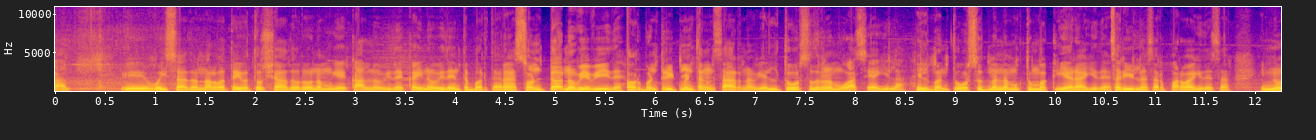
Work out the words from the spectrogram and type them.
ಕಾಲು. ಈ ವಯಸ್ಸಾದವ್ರು ನಲ್ವತ್ತೈವತ್ತು ವರ್ಷ ಆದವರು ನಮಗೆ ಕಾಲು ನೋವಿದೆ, ಕೈ ನೋವಿದೆ ಅಂತ ಬರ್ತಾರೆ. ಸೊಂಟ ನೋವು ಹೆವಿ ಇದೆ. ಅವ್ರು ಬಂದು ಟ್ರೀಟ್ಮೆಂಟ್ ತಗೊಂಡು ಸರ್, ನಾವು ಎಲ್ಲಿ ತೋರಿಸಿದ್ರು ನಮ್ಗೆ ವಾಸಿ ಆಗಿಲ್ಲ. ಇಲ್ಲಿ ಬಂದು ತೋರಿಸಿದ್ಮೇಲೆ ನಮ್ಗೆ ತುಂಬ ಕ್ಲಿಯರ್ ಆಗಿದೆ. ಸರಿ ಇಲ್ಲ ಸರ್, ಪರವಾಗಿದೆ ಸರ್. ಇನ್ನೂ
